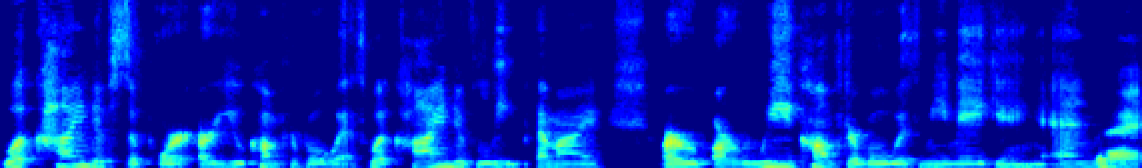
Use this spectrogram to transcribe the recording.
what kind of support are you comfortable with what kind of leap am i are are we comfortable with me making and right.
